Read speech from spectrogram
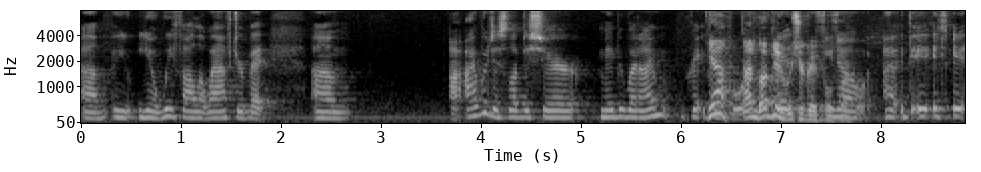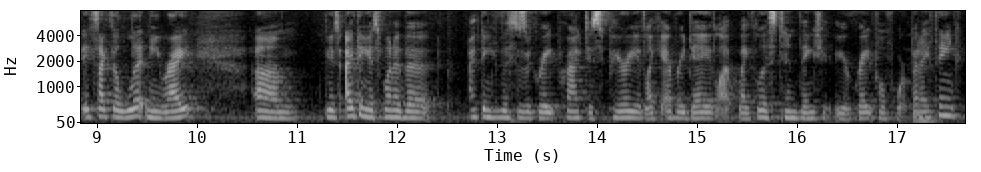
Um, you, you know, we follow after, but. Um, I I would just love to share maybe what I'm grateful for Yeah. I'd love to hear what you're grateful you for. know, uh, it- it's it's like the litany, right? Um, it's, I think it's one of the. I think this is a great practice period. Like every day, like, like list ten things you're, you're grateful for. But I Mm-hmm. think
